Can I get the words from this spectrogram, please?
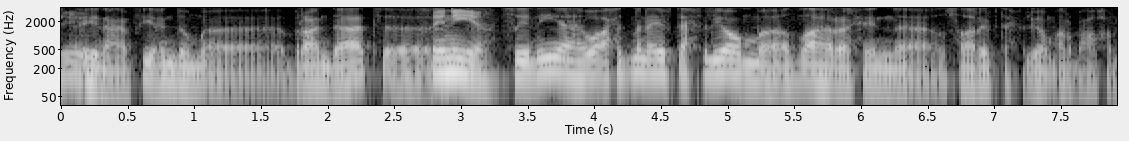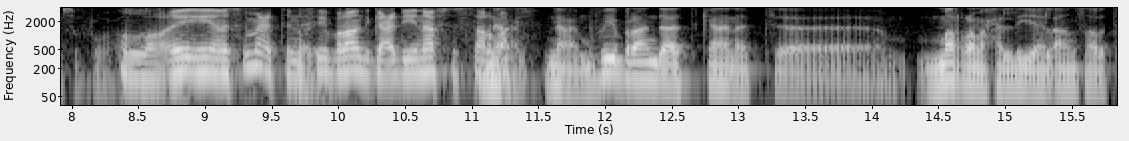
إي عجيب نعم في عندهم آه، براندات آه، صينية. صينية واحد منها يفتح في اليوم آه، الظاهر الحين صار يفتح في اليوم أربع أو خمس فروع والله. إي إي أنا سمعت إنه أي. في brand قاعد ينافس ستاربكس نعم نعم. وفي brand ات كانت مرة محلية الآن صارت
